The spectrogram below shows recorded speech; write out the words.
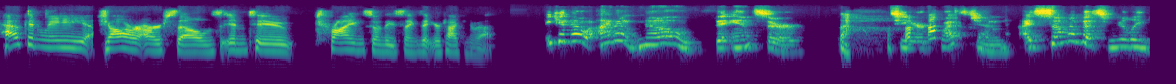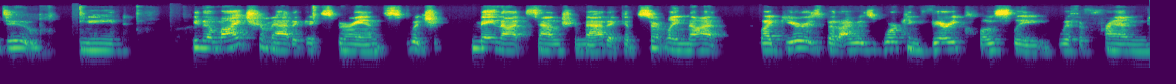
How can we jar ourselves into trying some of these things that you're talking about? You know, I don't know the answer to your question. I, some of us really do need, you know, my traumatic experience, which may not sound traumatic, it's certainly not like yours, but I was working very closely with a friend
